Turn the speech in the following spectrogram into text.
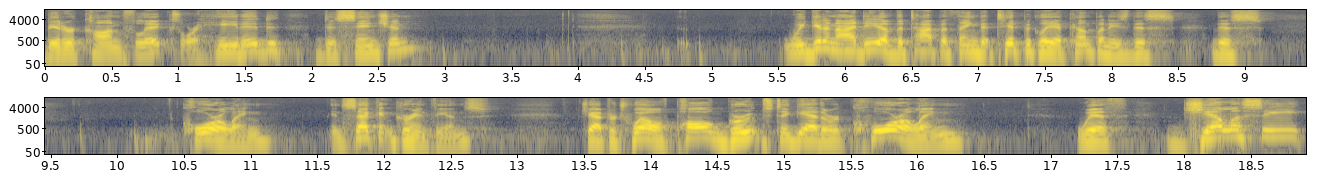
bitter conflicts or heated dissension. We get an idea of the type of thing that typically accompanies this, this quarreling in 2 Corinthians chapter 12. Paul groups together quarreling with jealousy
